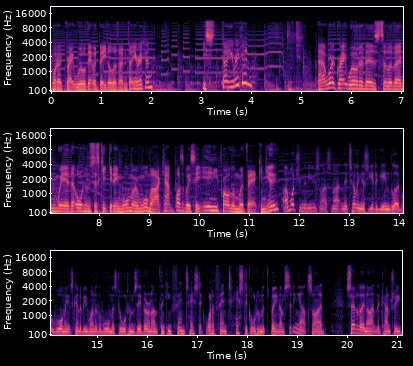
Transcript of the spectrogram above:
What a great world that would be to live in, don't you reckon? Yes, don't you reckon? Uh, what a great world it is to live in where the autumns just keep getting warmer and warmer. I can't possibly see any problem with that. Can you? I'm watching the news last night and they're telling us yet again global warming. It's going to be one of the warmest autumns ever. And I'm thinking, fantastic. What a fantastic autumn it's been. I'm sitting outside Saturday night in the country.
